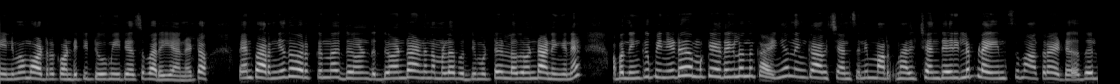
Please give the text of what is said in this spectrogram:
minimum order quantity two metres പറയുകയാണ് കേട്ടോ. അപ്പോൾ ഞാൻ പറഞ്ഞത് ഓർക്കുന്ന ഇതുകൊണ്ട് ഇതുകൊണ്ടാണ് നമ്മൾ ബുദ്ധിമുട്ട് ഉള്ളതുകൊണ്ടാണ് ഇങ്ങനെ. അപ്പോൾ നിങ്ങൾക്ക് പിന്നീട് നമുക്ക് ഏതെങ്കിലും ഒന്ന് കഴിഞ്ഞാൽ നിങ്ങൾക്ക് ആവശ്യാനുസരി മൽച്ചന്തേരിയിലെ പ്ലെയിൻസ് മാത്രമായിട്ട് അതിൽ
